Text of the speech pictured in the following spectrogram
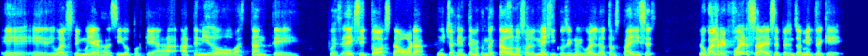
eh, igual estoy muy agradecido porque ha, ha, tenido bastante, pues, éxito hasta ahora. Mucha gente me ha contactado, no solo en México, sino igual de otros países, lo cual refuerza ese pensamiento de que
